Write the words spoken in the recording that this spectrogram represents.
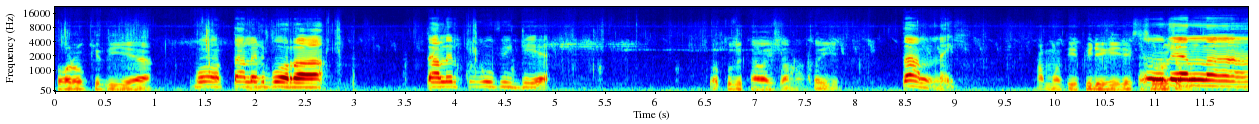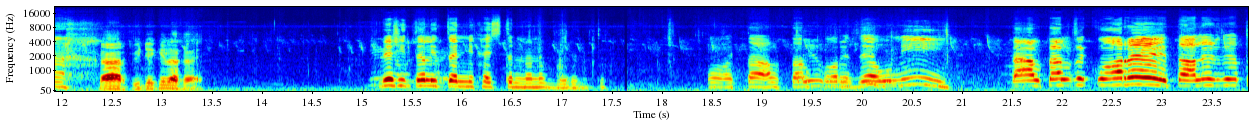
বড়কে দিয়ে। বর তালের বড়া তালের কুবু দিয়ে। কত যে খাওয়াইছো না তো তাল নাই। আম্মু দিয়ে পিঠে খেয়ে দেখছি কার পিঠে কে খায়? বেশি তালি তান্নি খাইতেন না অনেক বিরুদ্ধে ও তাল তাল করে যে উনি তাল তাল যে করে, তালের যে এত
